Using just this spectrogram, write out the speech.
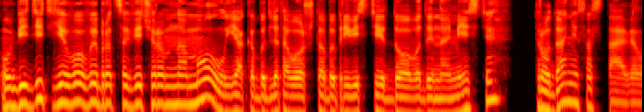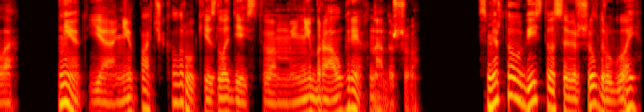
Убедить его выбраться вечером на мол, якобы для того, чтобы привести доводы на месте, труда не составило. Нет, я не пачкал руки злодейством и не брал грех на душу. Смертоубийство совершил другой.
